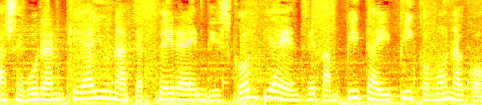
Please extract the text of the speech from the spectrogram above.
Aseguran que hay una tercera en discordia entre Pampita y Pico Mónaco.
